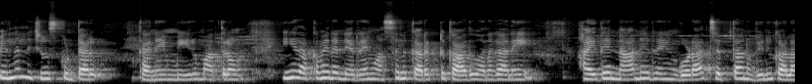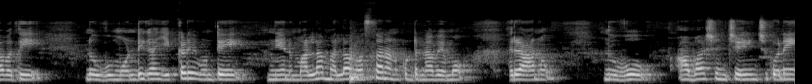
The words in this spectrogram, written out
పిల్లల్ని చూసుకుంటారు. కానీ మీరు మాత్రం ఈ రకమైన నిర్ణయం అస్సలు కరెక్ట్ కాదు అనగానే అయితే నా నిర్ణయం కూడా చెప్తాను విను కళావతి. నువ్వు మొండిగా ఇక్కడే ఉంటే నేను మళ్ళా మళ్ళా వస్తాను అనుకుంటున్నావేమో రాను. నువ్వు ఆభాషణ చేయించుకొని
